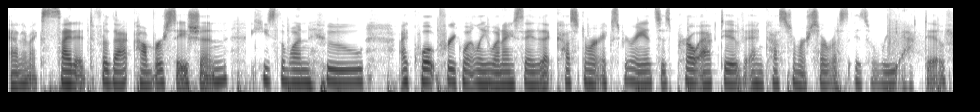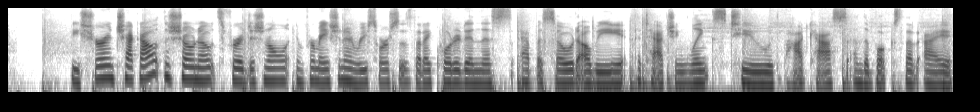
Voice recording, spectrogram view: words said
And I'm excited for that conversation. He's the one who I quote frequently when I say that customer experience is proactive and customer service is reactive. Be sure and check out the show notes for additional information and resources that I quoted in this episode. I'll be attaching links to the podcasts and the books that I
